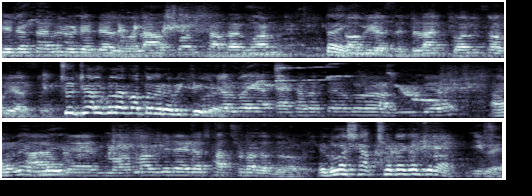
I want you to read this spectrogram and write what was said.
যেটা চাবেন ওটা দেওয়া যাবে। লাল কন সাদা কন তাই? সবই আছে ব্ল্যাক কন সবই আছে। গুলা কত করে বিক্রি করে? ভাই এক হাজার টাকা জোড়া রানিং দেয় আর নর্মাল যেটা এটা সাতশো টাকা জোড়া এগুলো সাতশো টাকা জোড়া? জি ভাই।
